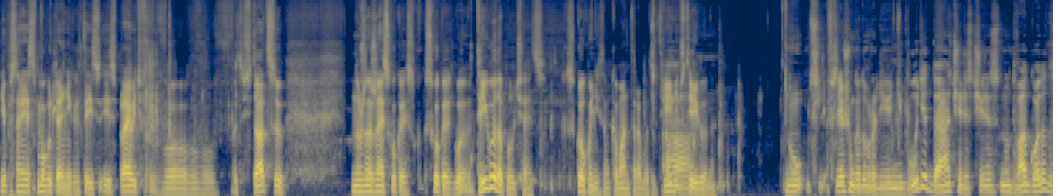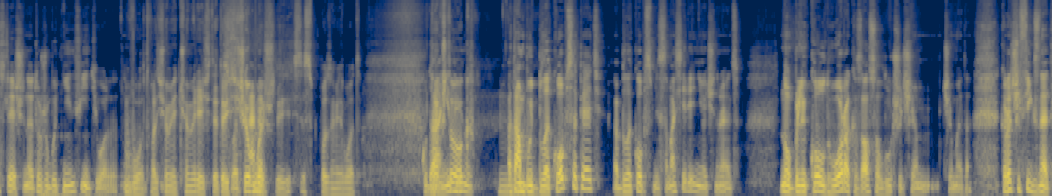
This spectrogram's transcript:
и посмотреть, смогут ли они как-то исправить в, в, в, в эту ситуацию. Нужно знать, сколько, сколько, три года получается? Сколько у них там команда работает? Три или четыре года? Ну, в следующем году вроде ее не будет, да, через, через ну, два года до следующего, но это уже будет не Infinity Ward. Это, вот, вот о чем, о чем речь. Это есть еще больше с позами, вот. Куда так они что, да. А там будет Black Ops опять. А Black Ops мне сама серия не очень нравится. Но, блин, Cold War оказался лучше, чем, чем это. Короче, фиг знает.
